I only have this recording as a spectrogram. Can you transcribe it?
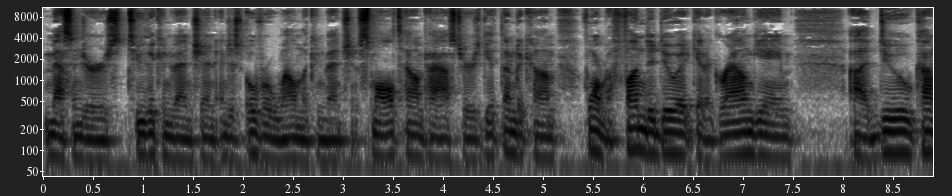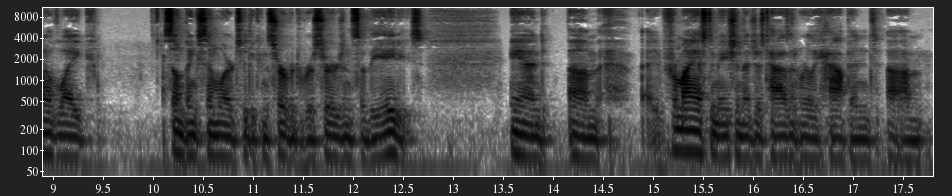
messengers to the convention and just overwhelm the convention. Small town pastors, get them to come, form a fund to do it, get a ground game, uh, do kind of like something similar to the conservative resurgence of the 80s. And um, from my estimation, that just hasn't really happened. Um,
